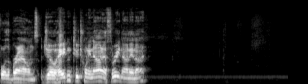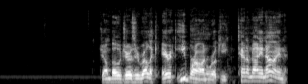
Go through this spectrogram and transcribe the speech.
For the Browns, Joe Haden, 229 at 399. Jumbo Jersey Relic, Eric Ebron, rookie, 10 of 99.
